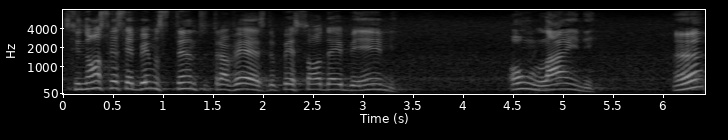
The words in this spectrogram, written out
Se nós recebemos tanto através do pessoal da IBM, online, hã?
